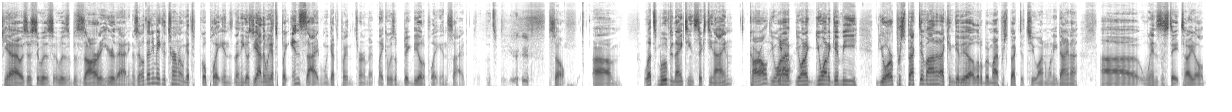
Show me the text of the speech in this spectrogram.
Yeah, it was just it was it was bizarre to hear that. And he goes, "Oh, then you make the tournament. We get to go play in." Then he goes, "Yeah, then we got to play inside when we got to play in the tournament. Like it was a big deal to play inside." That's weird. So, um, let's move to 1969. Carl, do you want to Yeah. you want to you want to give me your perspective on it? I can give you a little bit of my perspective too on when Edina uh, wins the state title,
